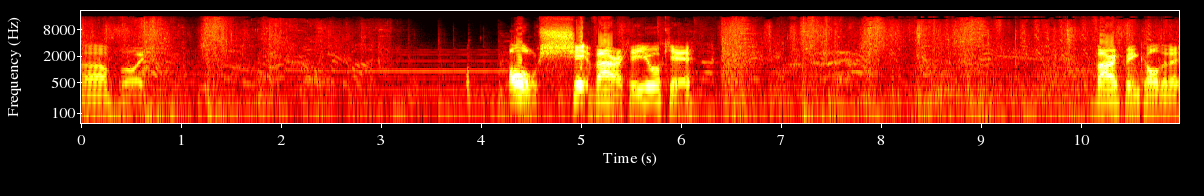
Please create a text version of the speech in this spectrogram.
Oh boy. Oh shit, Varric, are you okay? Varric being caught in a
